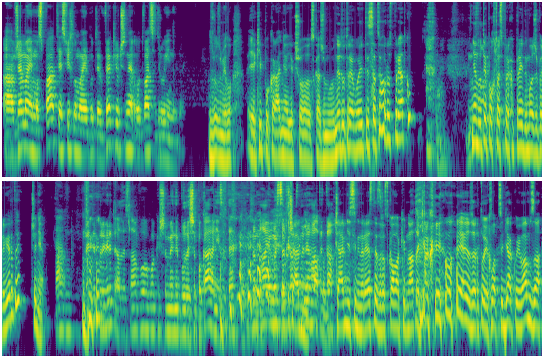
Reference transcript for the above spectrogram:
а вже маємо спати, світло має бути виключене о 22.00. Зрозуміло. Які покарання, якщо, скажімо, не дотримуєтеся цього розпорядку? Ні, ну типу, хтось прийде, може перевірити, чи ні? Так, перевірити, але слава Богу, поки що ми не були ще покарані за те. Намагаємося лягати. Так. Чемні семінаристи, зразкова кімната. Дякуємо. Я жартую. Хлопці, дякую вам за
